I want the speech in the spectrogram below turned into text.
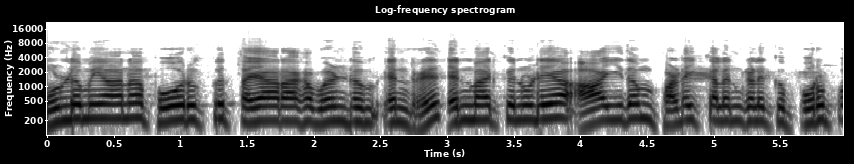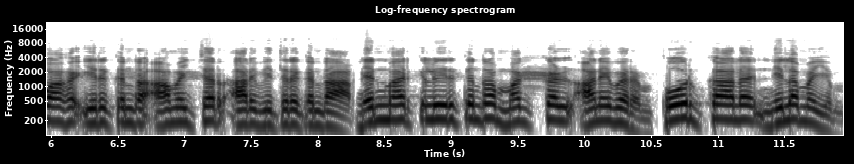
முழுமையான போருக்கு தயாராக வேண்டும் வேண்டும் என்று டென்மார்க்கினுடைய ஆயுதம் படைக்கலன்களுக்கு பொறுப்பாக இருக்கின்ற அமைச்சர் அறிவித்திருக்கின்றார். டென்மார்க்கில் இருக்கின்ற மக்கள் அனைவரும் போர்க்கால நிலைமையும்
